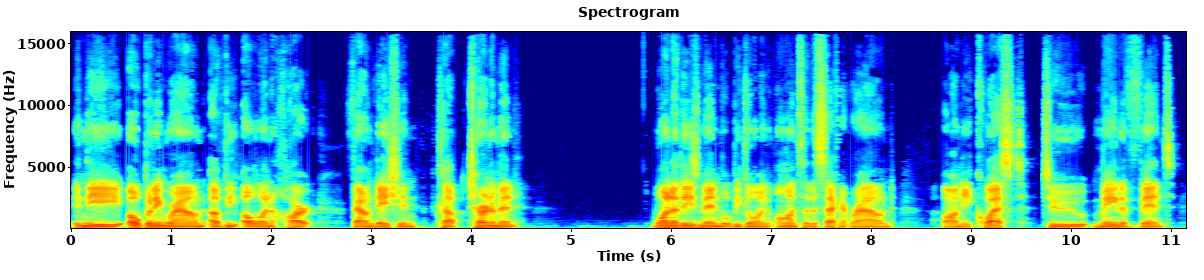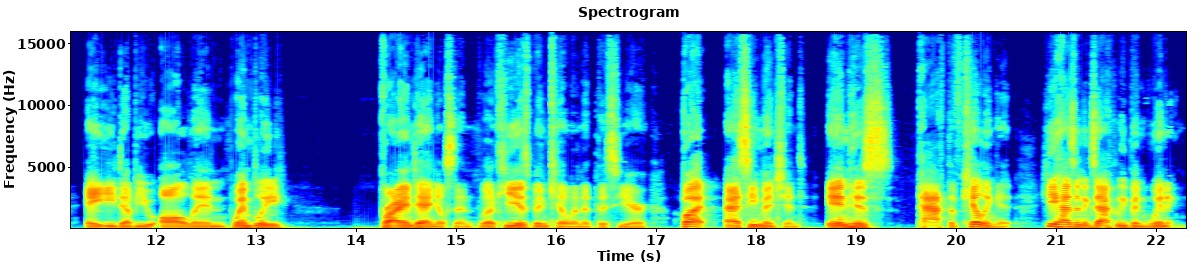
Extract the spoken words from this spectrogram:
in the opening round of the Owen Hart Foundation Cup tournament. One of these men will be going on to the second round on a quest to main event AEW All In Wembley. Bryan Danielson, look, he has been killing it this year. But as he mentioned, in his path of killing it, he hasn't exactly been winning.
